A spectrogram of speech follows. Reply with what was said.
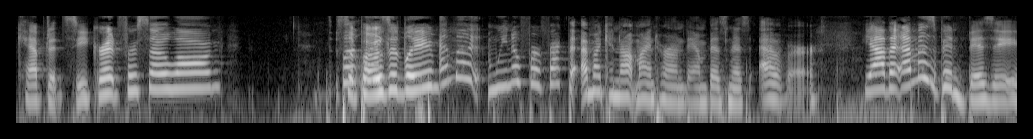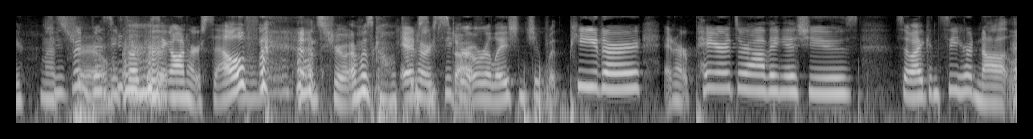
kept it secret for so long. But, like, supposedly. Emma, we know for a fact that Emma cannot mind her own damn business ever. yeah, but Emma's been busy. That's She's been busy focusing on herself. That's true. Emma's going through and her secret stuff. relationship with Peter, and her parents are having issues. So I can see her not and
